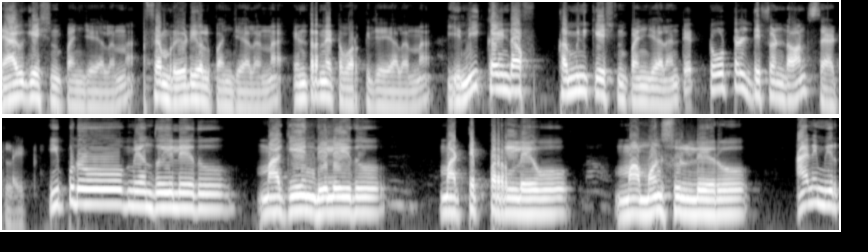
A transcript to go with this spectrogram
నావిగేషన్ పనిచేయాలన్నా ఎఫ్ఎం రేడియోలు పనిచేయాలన్నా ఇంటర్నెట్ వర్క్ చేయాలన్నా ఎనీ కైండ్ ఆఫ్ కమ్యూనికేషన్ పనిచేయాలంటే టోటల్ డిపెండ్ ఆన్ శాటిలైట్. ఇప్పుడు మేము దొయ్యలేదు మాకేం తెలియదు మా టిప్పర్లు లేవు మా మనుషులు లేరు అని మీరు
